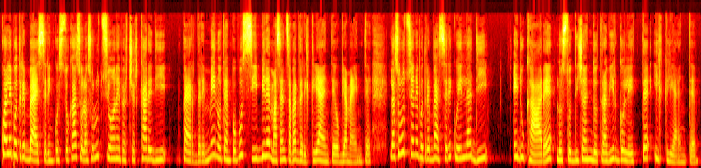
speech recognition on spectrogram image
Quale potrebbe essere in questo caso la soluzione per cercare di perdere meno tempo possibile, ma senza perdere il cliente, ovviamente? La soluzione potrebbe essere quella di educare, lo sto dicendo tra virgolette, il cliente.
